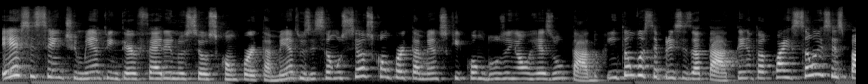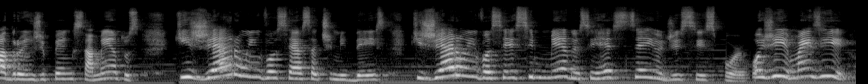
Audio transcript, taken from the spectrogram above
Esse sentimento interfere nos seus comportamentos e são os seus comportamentos que conduzem ao resultado. Então você precisa estar atento a quais são esses padrões de pensamentos que geram em você essa timidez, que geram em você esse medo, esse receio de se expor. Hoje, mas e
